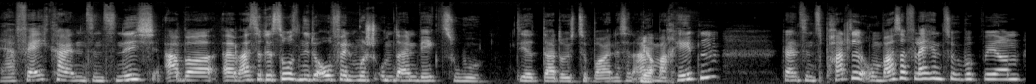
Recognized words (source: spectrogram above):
ja, Fähigkeiten sind es nicht, aber ähm, also Ressourcen, die du aufwenden musst, um deinen Weg zu dir dadurch zu bauen. Das sind einmal Ja. Macheten, dann sind es Paddel, um Wasserflächen zu überqueren,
